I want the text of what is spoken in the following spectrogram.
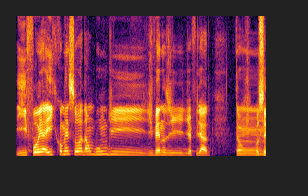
E foi aí que começou a dar um boom de, de vendas de, de afiliado. Então, Você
